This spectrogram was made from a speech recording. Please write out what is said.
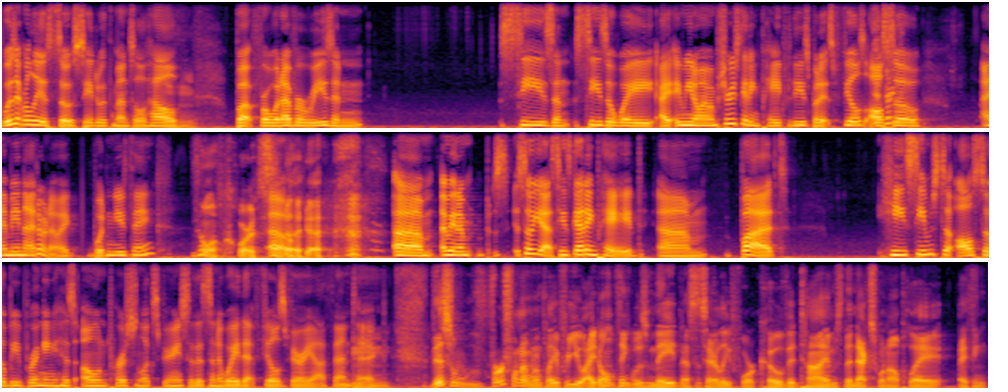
wasn't really associated with mental health, Mhm. but for whatever reason sees and sees a way. I, I mean, you know, I'm sure he's getting paid for these, but it feels also. I mean, I don't know. I, wouldn't you think? No, of course. Oh. Yeah. Um, I mean, I'm, so yes, he's getting paid, um, but he seems to also be bringing his own personal experience to this in a way that feels very authentic. Hmm. This first one I'm going to play for you, I don't think was made necessarily for COVID times. The next one I'll play, I think,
